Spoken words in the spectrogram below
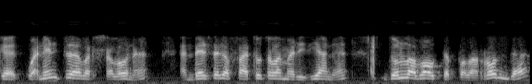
que quan entra a Barcelona, en vez d'agafar tota la meridiana, don la volta per la ronda,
